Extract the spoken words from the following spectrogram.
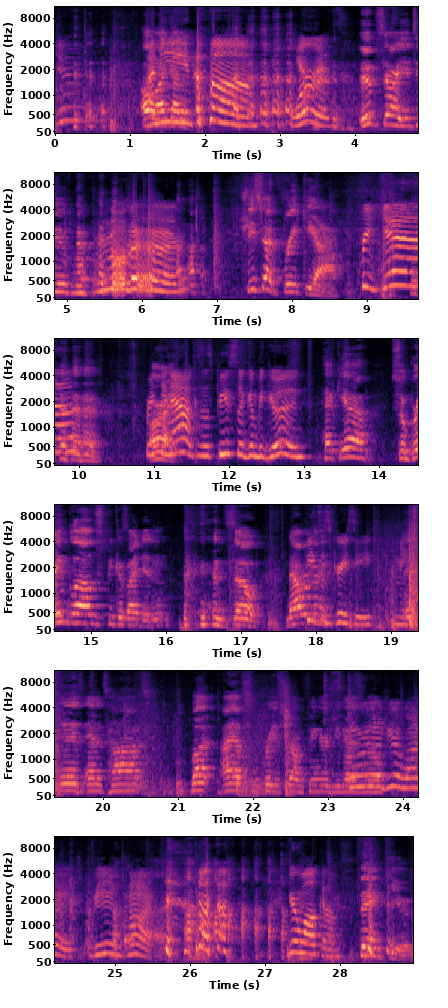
Yeah. Oh, I gotta- mean, um, words. Oops, sorry, YouTube. No. Mother. she said freaky out. Freak yeah. Freaking right. out because this pizza gonna be good. Heck yeah. So bring gloves because I didn't. and so now we're Pizza's to. greasy. I mean, It is, and it's hot. But I have some pretty strong fingers, you guys story of know. your life, being hot. You're welcome. Thank you.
